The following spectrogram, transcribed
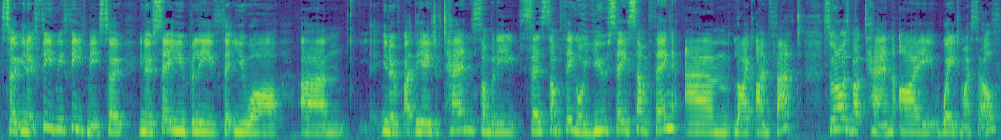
So you know feed me feed me. So you know say you believe that you are um, you know at the age of 10 somebody says something or you say something um, like i'm fat. So when i was about 10 i weighed myself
